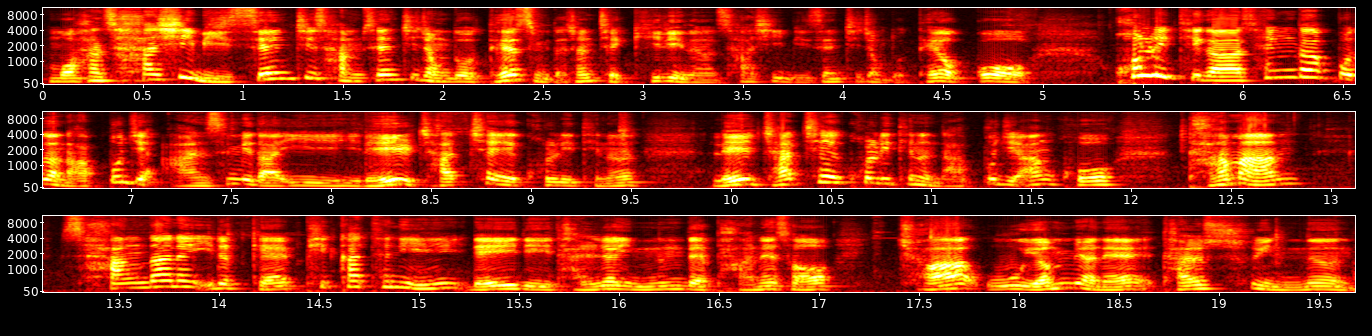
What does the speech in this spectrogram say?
뭐 한 42cm, 3cm 정도 되었습니다. 전체 길이는 42cm 정도 되었고 quality가 생각보다 나쁘지 않습니다. 이 레일 자체의 quality는 레일 자체의 quality는 나쁘지 않고 다만 상단에 이렇게 Picatinny 레일이 달려 있는데 반해서 좌우 옆면에 달 수 있는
